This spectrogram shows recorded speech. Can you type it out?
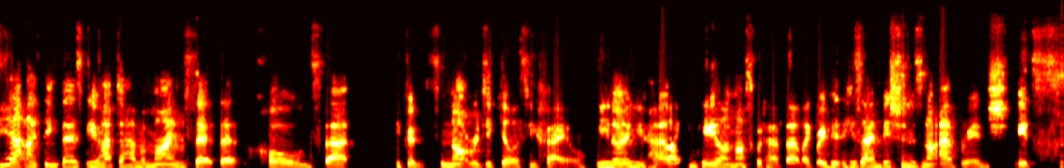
Yeah, and I think there's you have to have a mindset that holds that if it's not ridiculous, you fail. You know, you have. I think Elon Musk would have that. Like, if it, his ambition is not average, it's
